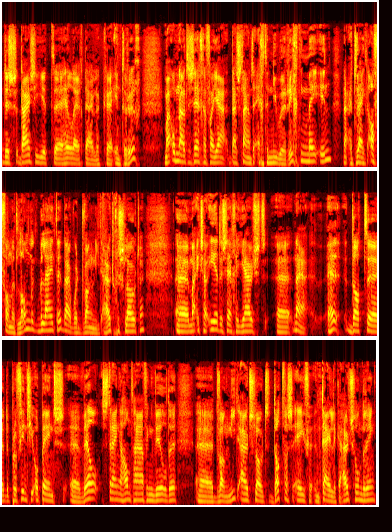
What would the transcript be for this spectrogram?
dus daar zie je het uh, heel erg duidelijk uh, in terug. Maar om nou te zeggen van ja, daar slaan ze echt een nieuwe richting mee in. Nou, het wijkt af van het landelijk beleid. Hè, daar wordt dwang niet uitgesloten. Uh, maar ik zou eerder zeggen juist, nou ja, He, dat uh, de provincie opeens uh, wel strenge handhaving wilde, uh, dwang niet uitsloot, dat was even een tijdelijke uitzondering.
